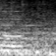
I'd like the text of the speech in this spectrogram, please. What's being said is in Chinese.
说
